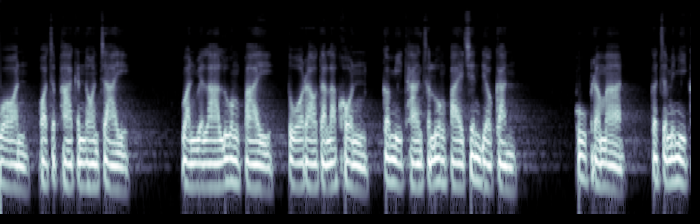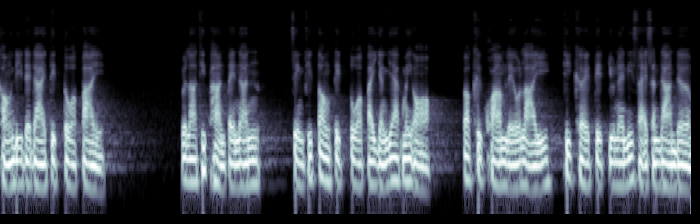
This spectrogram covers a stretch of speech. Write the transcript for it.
วรพอจะพากันนอนใจ วันเวลาล่วงไป ตัวเราแต่ละคนก็มีทางจะล่วงไปเช่นเดียวกัน ผู้ประมาทก็จะไม่มีของดีใด ๆ ติดตัวไป เวลาที่ผ่านไปนั้น สิ่งที่ต้องติดตัวไปอย่างแยกไม่ออก ก็คือความเหลวไหลที่เคยติดอยู่ในนิสัยสันดานเดิม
